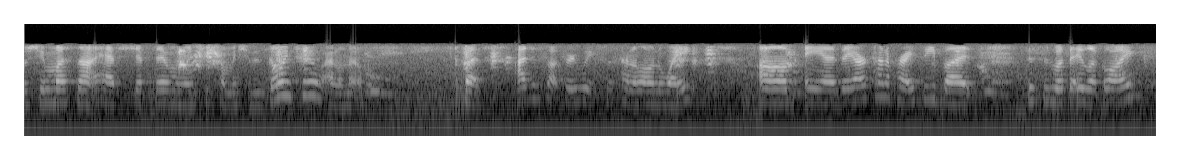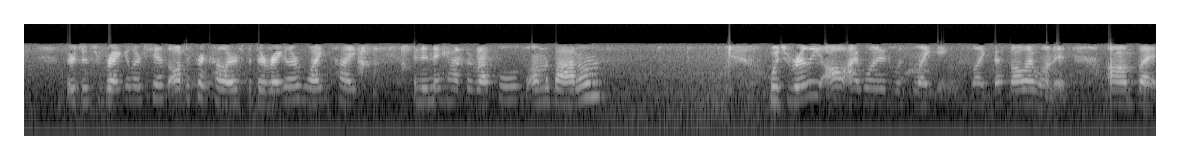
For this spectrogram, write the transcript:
so she must not have shipped them when she told me she was going to. I don't know. But I just thought three weeks was kind of long to wait. Um, and they are kind of pricey, but this is what they look like. They're just regular. She has all different colors, but they're regular white tights, and then they have the ruffles on the bottom. Which really all I wanted was leggings. Like that's all I wanted. Um, but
